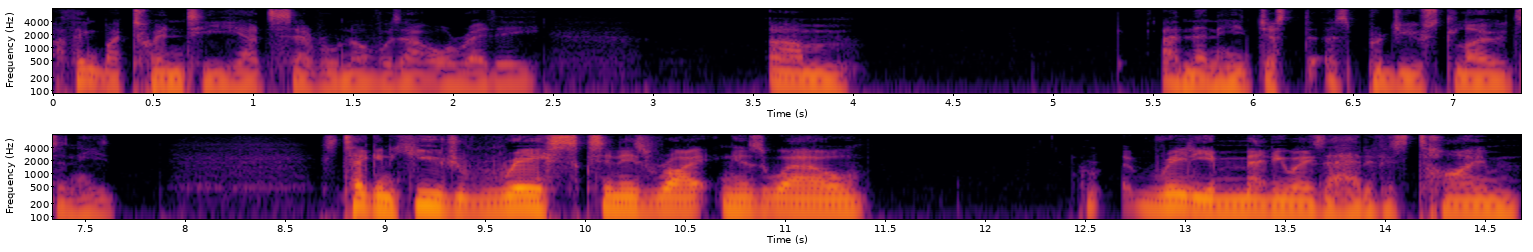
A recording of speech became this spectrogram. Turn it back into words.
I think, by twenty he had several novels out already. Um, and then he just has produced loads, and he he's taken huge risks in his writing as well. Really, in many ways, ahead of his time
